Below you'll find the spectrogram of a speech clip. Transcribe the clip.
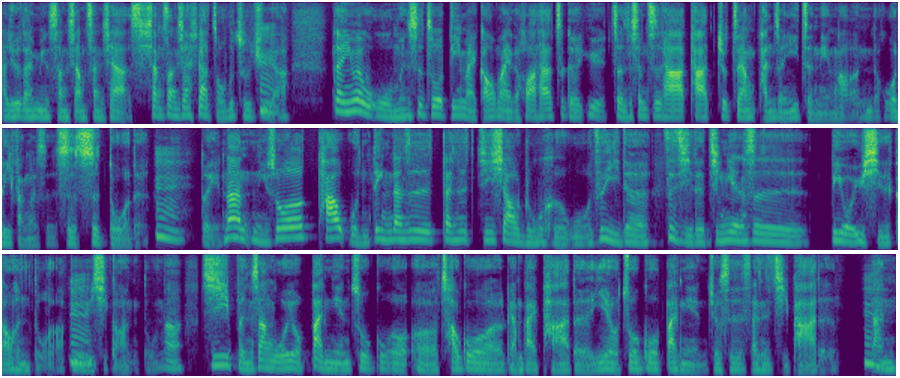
它就在那边上上上下上上下下走不出去啊，嗯但因为我们是做低买高卖的话，它这个月挣，甚至它它就这样盘整一整年好了，你的获利反而是是是多的。嗯对，那你说它稳定，但是但是绩效如何？我自己的自己的经验是比我预期的高很多了，比我预期高很多。那基本上我有半年做过呃超过两百趴的，也有做过半年就是三十几趴的，嗯但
